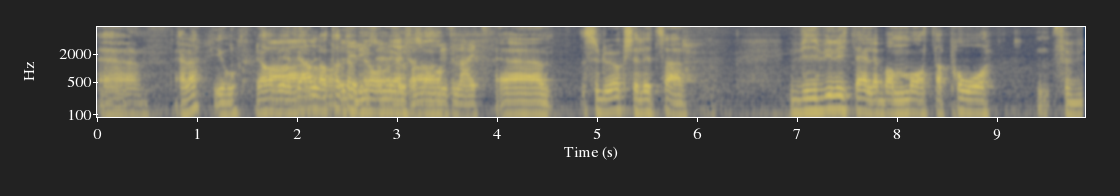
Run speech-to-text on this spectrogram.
Eh, eller? Jo, det har vi. Ja, Vi alla har tagit upp någon i alla fall. lite light. Eh, så du är också lite så här. Vi vill inte heller bara mata på. För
